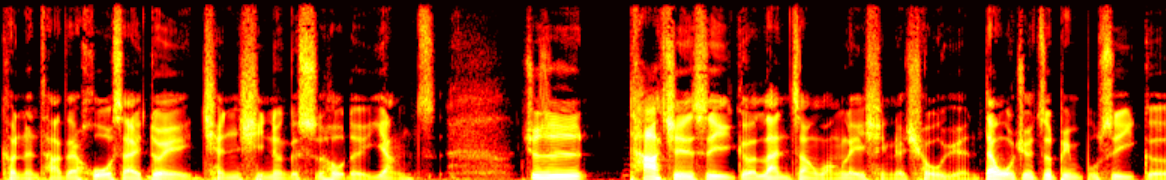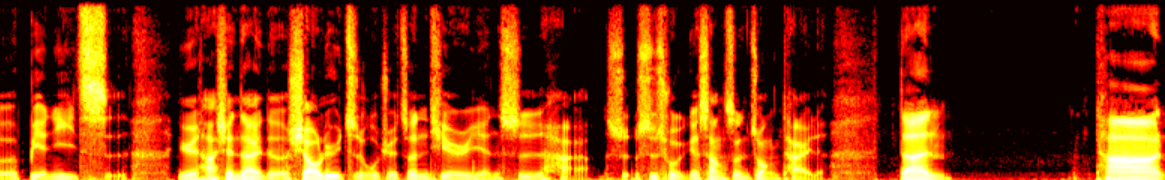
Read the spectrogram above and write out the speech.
可能他在活塞队前期那个时候的样子。就是他其实是一个烂账王类型的球员，但我觉得这并不是一个贬义词，因为他现在的效率值，我觉得整体而言是还是是处于一个上升状态的，但他。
